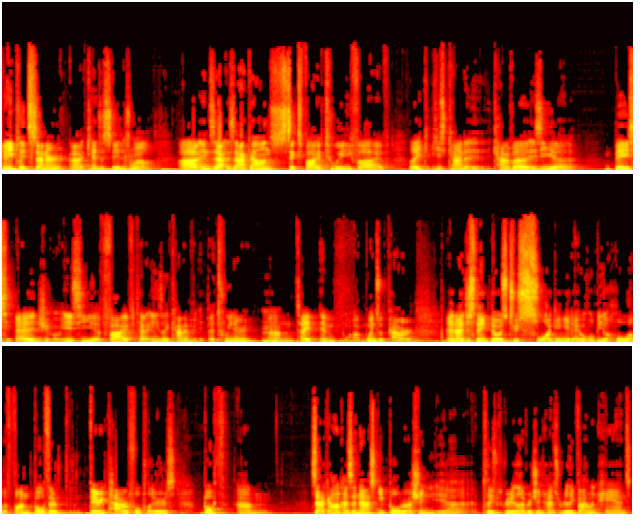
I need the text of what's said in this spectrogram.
and he played center at Kansas State as well. Uh, and Zach, Zach Allen's 6'5", 285. Like he's kind of kind of a is he a base edge? Is he a five? Te- he's like kind of a tweener um, type and w- wins with power. And I just think those two slugging it out will be a whole lot of fun. Both are very powerful players. Both um, Zach Allen has a nasty bull rush and uh, plays with great leverage and has really violent hands.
